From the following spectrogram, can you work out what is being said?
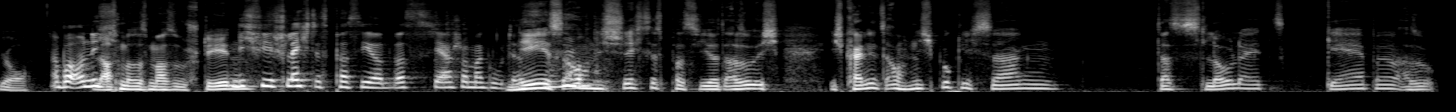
Ja, Aber auch nicht, lassen wir das mal so stehen. nicht viel Schlechtes passiert, was ja schon mal gut ist. Nee, ist auch nicht Schlechtes passiert. Also ich, ich kann jetzt auch nicht wirklich sagen, dass es Lowlights gäbe. Also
